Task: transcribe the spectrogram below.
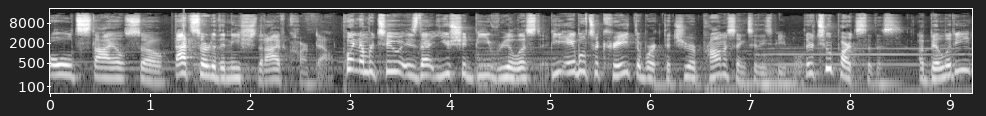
old style, so that's sort of the niche that I've carved out. Point number two is that you should be realistic. Be able to create the work that you are promising to these people. There are two parts to this, ability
